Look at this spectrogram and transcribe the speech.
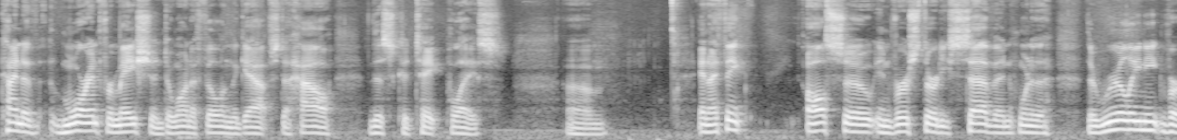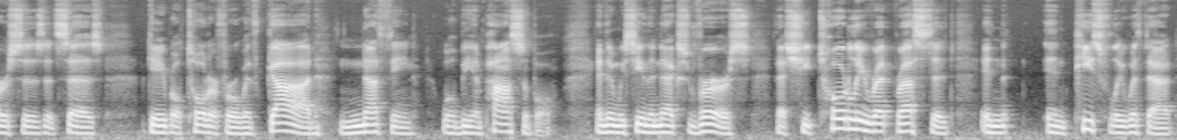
kind of more information to want to fill in the gaps to how this could take place. Um, and I think also in verse 37, one of the, the really neat verses, it says, Gabriel told her, For with God nothing will be impossible. And then we see in the next verse that she totally rested in, in peacefully with that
